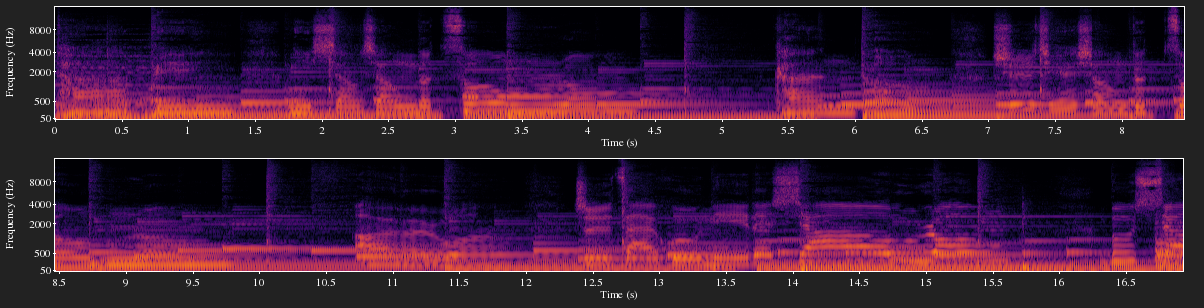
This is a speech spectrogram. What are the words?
他比你想象的从容，看透世界上的纵容，而我只在乎你的笑容，不想。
